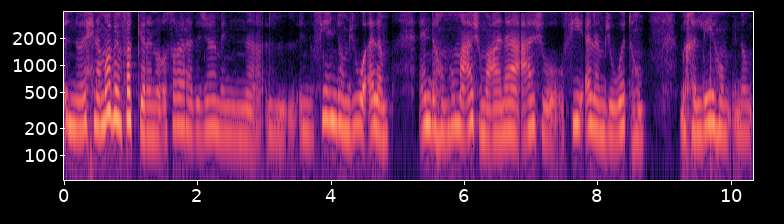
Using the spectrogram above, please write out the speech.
إنه إحنا ما بنفكر إنه الأصرار هذا جاء من إنه في عندهم جوا ألم عندهم هم عاشوا معاناة عاشوا في ألم جوتهم مخليهم انهم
